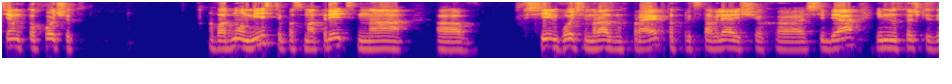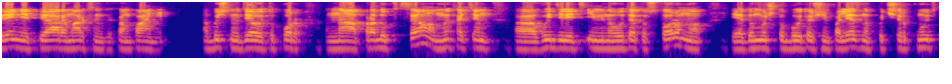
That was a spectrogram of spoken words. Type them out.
тем, кто хочет в одном месте посмотреть на 7-8 а, разных проектов, представляющих а, себя именно с точки зрения пиара, маркетинга компаний. Обычно делают упор на продукт в целом, мы хотим а, выделить именно вот эту сторону. Я думаю, что будет очень полезно подчеркнуть,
